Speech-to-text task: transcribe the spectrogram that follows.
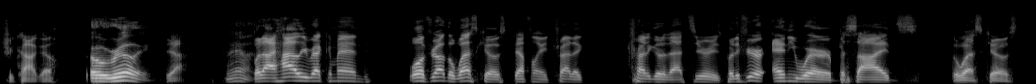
Chicago. Oh, really? Yeah. But I highly recommend. Well, if you're on the West Coast, definitely try to try to go to that series. But if you're anywhere besides the West Coast,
